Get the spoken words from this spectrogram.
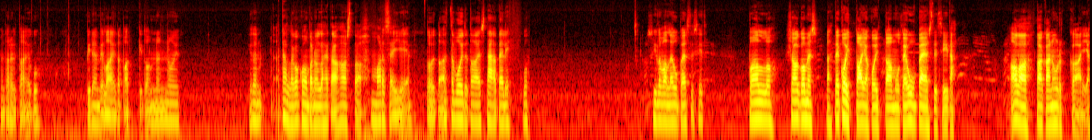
me tarvitaan joku pidempi laitapakki tonne noin. Joten tällä kokoonpanolla lähdetään haastaa Marseilleen. Toivotaan, että voitetaan edes tää peli, kun Silvalle upeasti siitä pallo. Shaw Gomez lähtee koittaa ja koittaa muuten upeasti siitä ala takanurkkaan ja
